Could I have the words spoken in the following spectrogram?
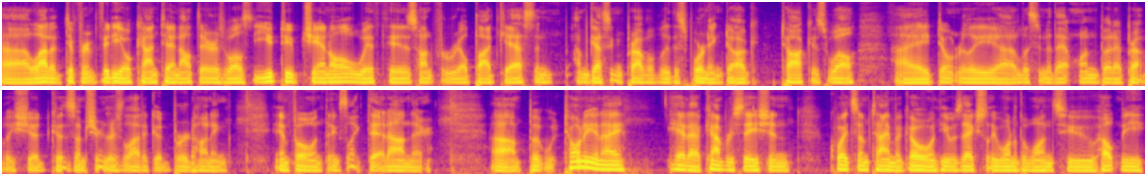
uh, a lot of different video content out there, as well as the YouTube channel with his Hunt for Real podcast, and I'm guessing probably the Sporting Dog Talk as well. I don't really uh, listen to that one, but I probably should because I'm sure there's a lot of good bird hunting info and things like that on there. Um, but Tony and I had a conversation quite some time ago, and he was actually one of the ones who helped me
